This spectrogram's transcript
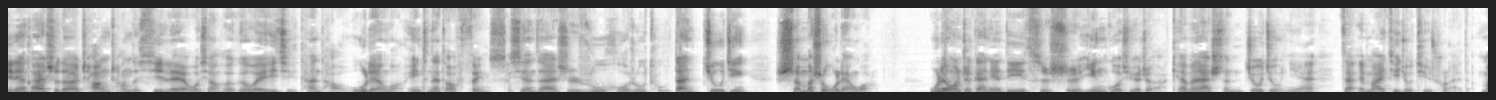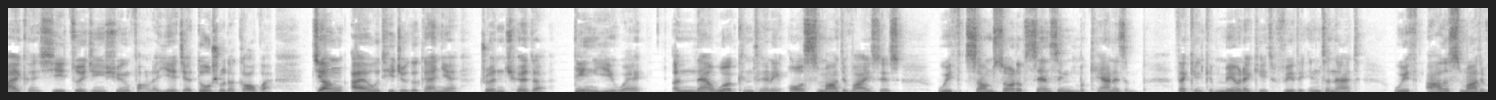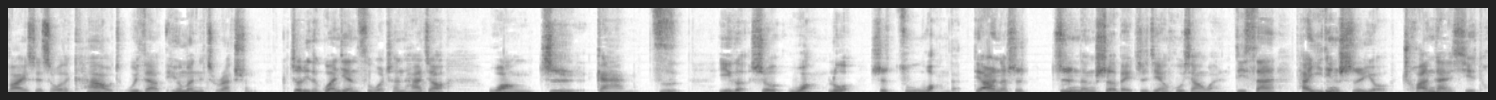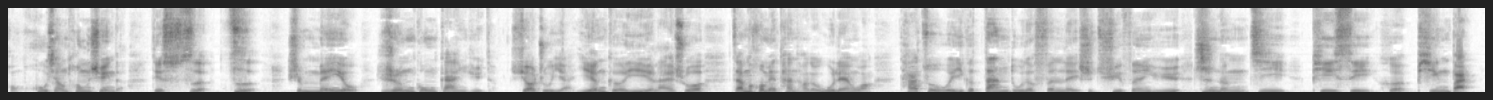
今天开始的长长的系列，我想和各位一起探讨物联网 （Internet of Things）。现在是如火如荼，但究竟什么是物联网？物联网这概念第一次是英国学者 Kevin Ashton 九九年在 MIT 就提出来的。麦肯锡最近寻访了业界多数的高管，将 IoT 这个概念准确地定义为 a network containing all smart devices with some sort of sensing mechanism that can communicate via the Internet with other smart devices or the cloud without human interaction。这里的关键词我称它叫网质感字。一个是网络是组网的，第二呢是智能设备之间互相玩，第三它一定是有传感系统互相通讯的，第四字是没有人工干预的。需要注意啊，严格意义来说，咱们后面探讨的物联网，它作为一个单独的分类是区分于智能机、PC 和平板。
